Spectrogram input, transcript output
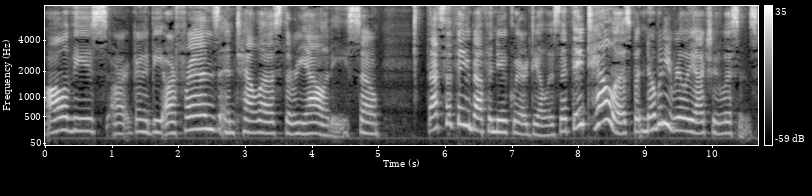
All of these are going to be our friends and tell us the reality. So that's the thing about the nuclear deal is that they tell us, but nobody really actually listens.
